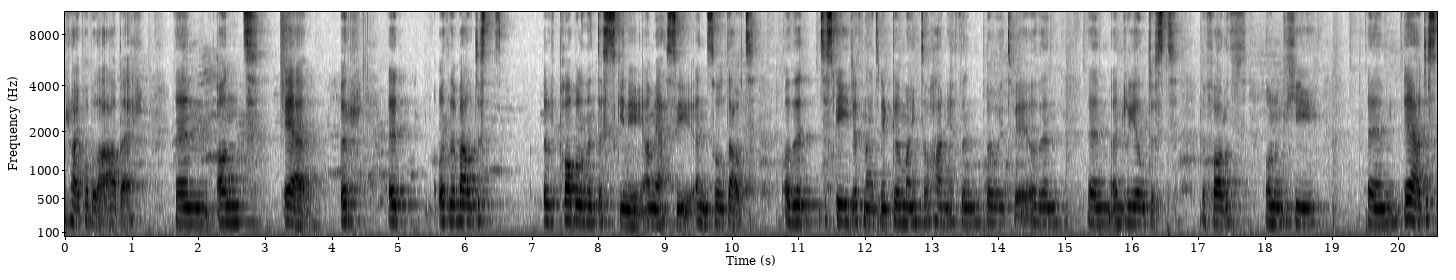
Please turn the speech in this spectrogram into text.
rhai pobl a aber. Um, ond ie, yeah, yr, y, oedd y fel just, yr pobl oedd yn dysgu ni am Iesu yn sold out. Oedd e y dysgeidiaeth na, dyn ni gymaint o haniaeth yn bywyd fi, oedd yn, um, yn real just y ffordd o'n nhw'n gallu um, yeah, just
